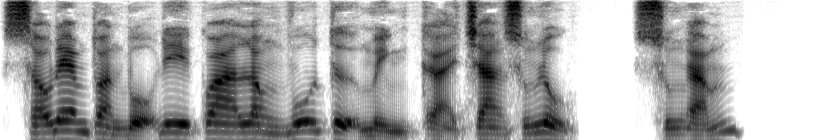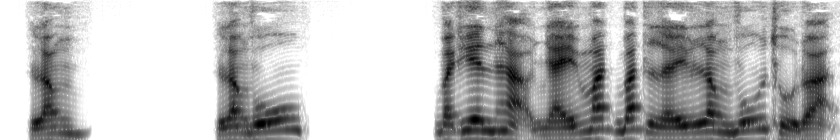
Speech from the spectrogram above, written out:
6 đem toàn bộ đi qua Long Vũ tự mình cải trang súng lục, súng ngắm. Long. Long Vũ. Bạch Hiên Hạo nháy mắt bắt lấy Long Vũ thủ đoạn,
